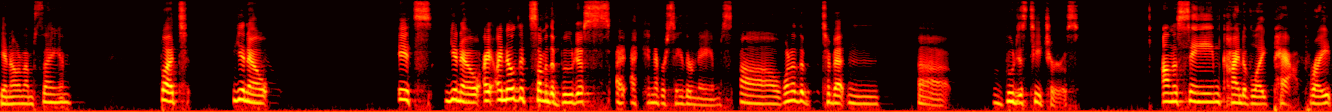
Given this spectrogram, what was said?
You know what I'm saying? But, you know, it's, you know, I, I know that some of the Buddhists, I, I can never say their names, uh, one of the Tibetan uh, Buddhist teachers on the same kind of like path, right?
